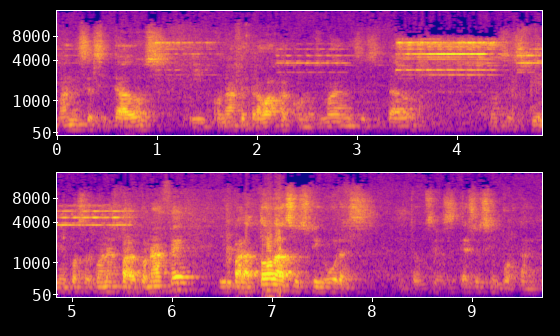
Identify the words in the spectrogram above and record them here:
más necesitados y CONAFE trabaja con los más necesitados, entonces vienen cosas buenas para el CONAFE y para todas sus figuras, entonces eso es importante.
